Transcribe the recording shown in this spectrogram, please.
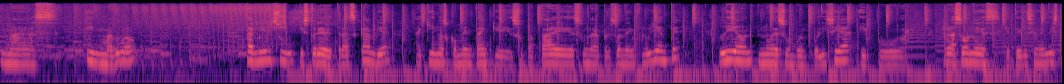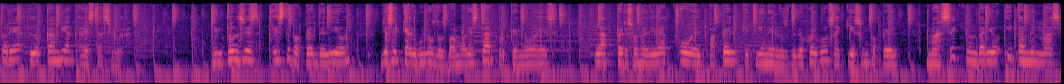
más inmaduro. También su historia detrás cambia, aquí nos comentan que su papá es una persona influyente, Leon no es un buen policía y por razones que te dicen en la historia lo cambian a esta ciudad. Entonces, este papel de Leon, yo sé que a algunos los va a molestar porque no es la personalidad o el papel que tiene en los videojuegos. Aquí es un papel más secundario y también más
